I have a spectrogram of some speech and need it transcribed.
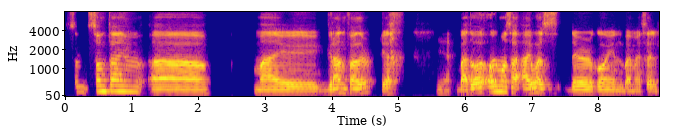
some sometime uh, my grandfather. Yeah. Yeah. But almost I was there going by myself.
